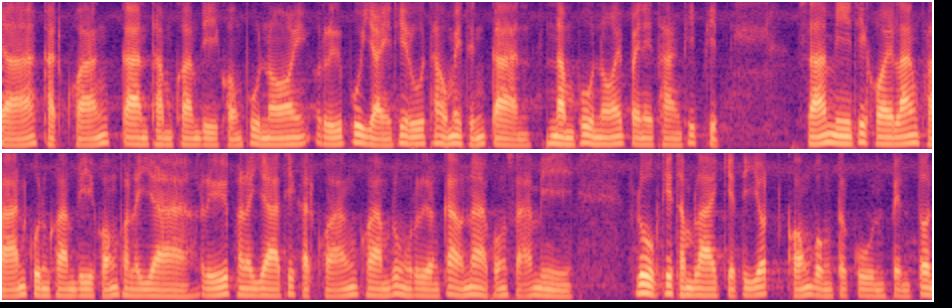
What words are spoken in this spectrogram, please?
ยาขัดขวางการทำความดีของผู้น้อย หรือผู้ใหญ่ที่รู้เท่าไม่ถึงการนำผู้น้อยไปในทางที่ผิด สามีที่คอยล้างผลาญคุณความดีของภรรยา หรือภรรยาที่ขัดขวางความรุ่งเรืองก้าวหน้าของสามี ลูกที่ทำลายเกียรติยศของวงตระกูลเป็นต้น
